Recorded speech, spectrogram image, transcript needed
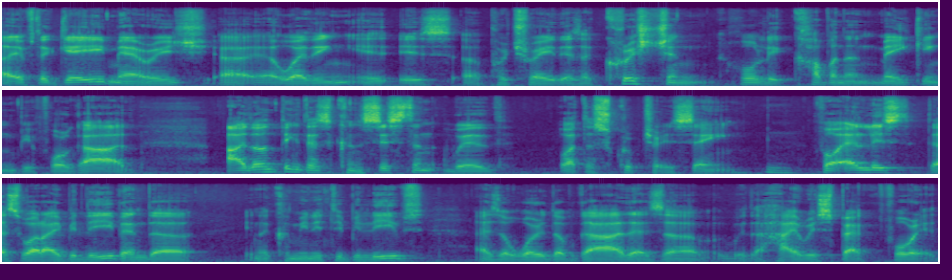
uh, if the gay marriage uh, wedding is, is uh, portrayed as a Christian holy covenant making before God. I don't think that's consistent with what the scripture is saying. For at least that's what I believe, and the you know, community believes as a word of God, as a, with a high respect for it.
